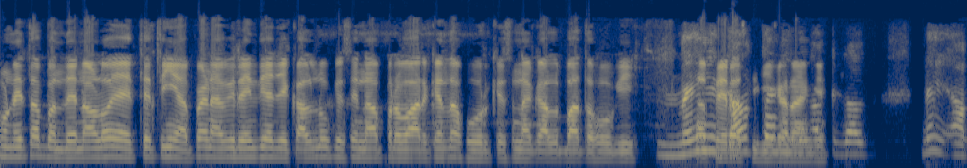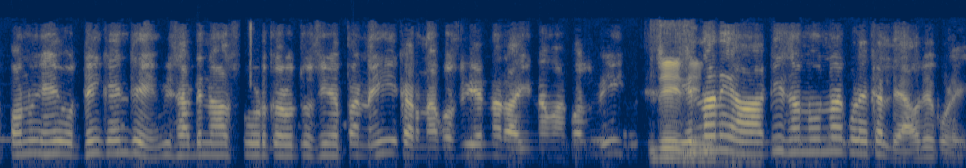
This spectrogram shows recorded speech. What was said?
ਹੁਣੇ ਤਾਂ ਬੰਦੇ ਨਾਲ ਹੋਇਆ ਇੱਥੇ ਧੀਆਂ ਭੈਣਾਂ ਵੀ ਰਹਿੰਦੀਆਂ ਜੇ ਕੱਲ ਨੂੰ ਕਿਸੇ ਨਾਲ ਪਰਿਵਾਰ ਕਹਿੰਦਾ ਹੋਰ ਕਿਸੇ ਨਾਲ ਗੱਲਬਾਤ ਹੋ ਗਈ ਤਾਂ ਫਿਰ ਗਲਤ ਅਸੀਂ ਕੀ ਹੈ ਕਰਾਂਗੇ? ਗਲਤ ਗੱਲ ਨਹੀਂ ਆਪਾਂ ਨੂੰ ਇਹ ਉਦਾਂ ਹੀ ਕਹਿੰਦੇ ਵੀ ਸਾਡੇ ਨਾਲ ਸਪੋਰਟ ਕਰੋ ਤੁਸੀਂ ਆਪਾਂ ਨਹੀਂ ਕਰਨਾ ਕੁਝ ਵੀ ਇਹਨਾਂ ਰਾਜੀਨਾਮਾ ਕੁਝ ਵੀ। ਜੀ ਜੀ। ਇਹਨਾਂ ਨੇ ਆ ਕੇ ਸਾਨੂੰ ਉਹਨਾਂ ਕੋਲੇ ਘੱਲਿਆ ਉਹਦੇ ਕੋਲੇ।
